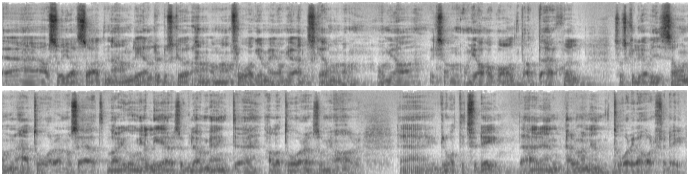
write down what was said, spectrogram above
Eh, så jag sa att när han blir äldre, då ska han, om han frågar mig om jag älskar honom, om jag, liksom, om jag har valt allt det här själv, så skulle jag visa honom den här tåren och säga att varje gång jag ler så glömmer jag inte alla tårar som jag har eh, gråtit för dig. Det här är en permanent tår jag har för dig.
